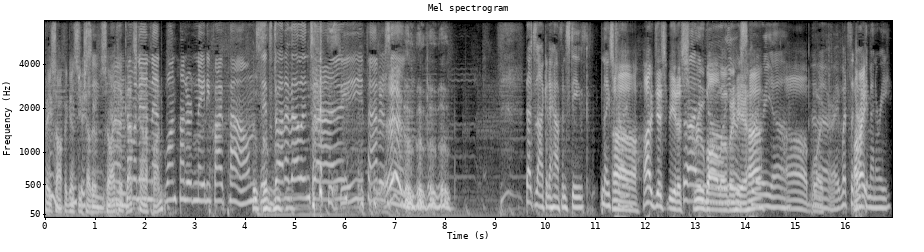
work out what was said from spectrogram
face off against each other. So I think that's coming kind in of at 185 pounds. it's Donna Valentine. Steve Patterson. That's not going to happen, Steve. Nice try. Uh, I'm just being a I screwball know, over you're here, huh? screwy, yeah. Oh boy! All right, what's the All right. documentary?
